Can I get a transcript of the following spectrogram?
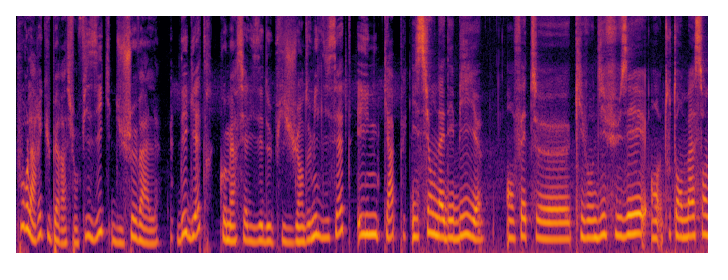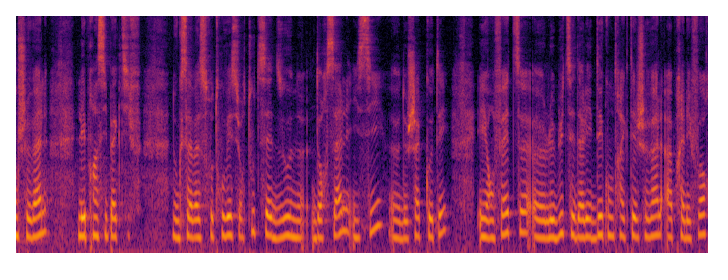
pour la récupération physique du cheval. Des guêtres, commercialisées depuis juin 2017, et une cape. Ici, on a des billes en fait, euh, qui vont diffuser, tout en massant le cheval, les principes actifs. Donc ça va se retrouver sur toute cette zone dorsale ici, euh, de chaque côté. Et en fait, euh, le but c'est d'aller décontracter le cheval après l'effort.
